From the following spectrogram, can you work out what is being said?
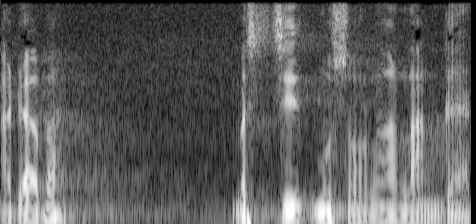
ada apa? Masjid musola langgar.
